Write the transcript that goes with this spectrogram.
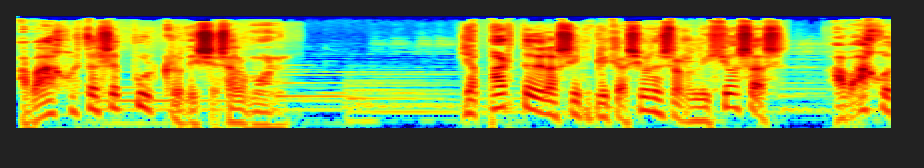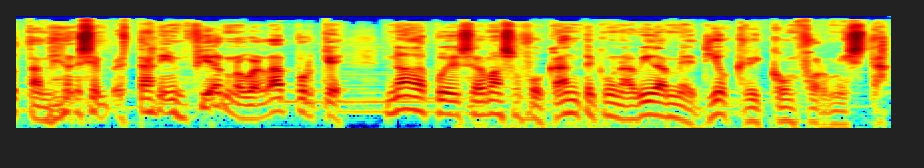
Abajo está el sepulcro, dice Salomón. Y aparte de las implicaciones religiosas, abajo también siempre está el infierno, ¿verdad? Porque nada puede ser más sofocante que una vida mediocre y conformista.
